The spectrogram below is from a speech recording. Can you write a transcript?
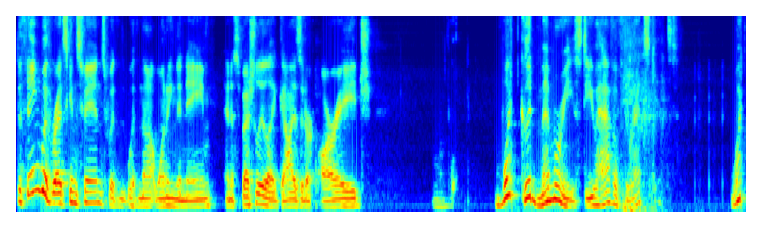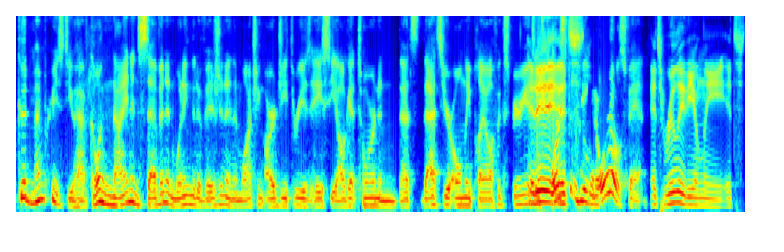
the thing with Redskins fans with with not wanting the name, and especially like guys that are our age. What good memories do you have of the Redskins? What good memories do you have going nine and seven and winning the division, and then watching RG 3s ACL get torn, and that's that's your only playoff experience? It is- it's- being an Orioles fan. It's really the only. It's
